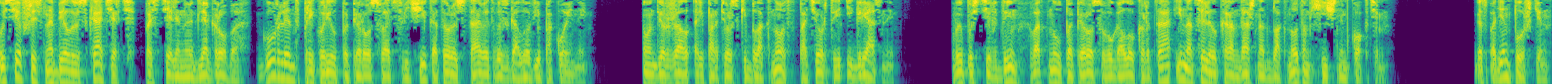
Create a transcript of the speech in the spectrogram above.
Усевшись на белую скатерть, постеленную для гроба, Гурленд прикурил папиросу от свечи, которую ставят в изголовье покойной. Он держал репортерский блокнот, потертый и грязный. Выпустив дым, воткнул папиросу в уголок рта и нацелил карандаш над блокнотом хищным когтем. «Господин Пушкин,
